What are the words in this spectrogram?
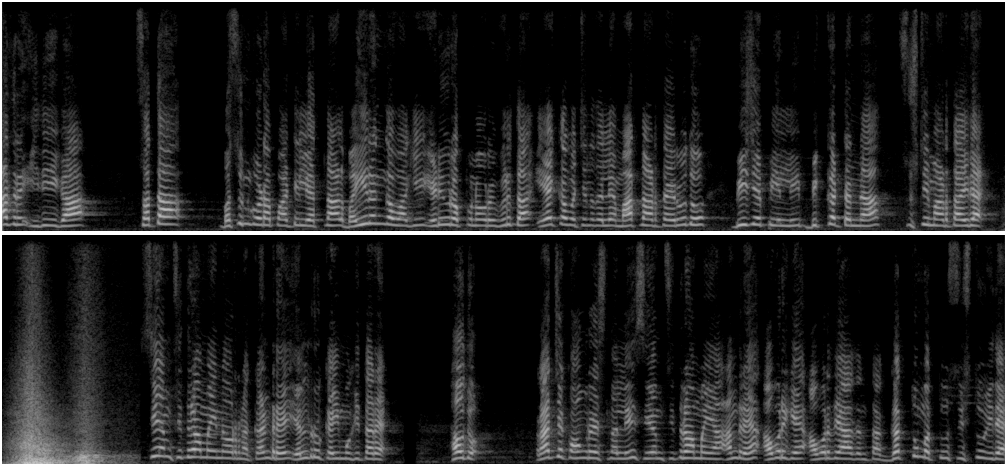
ಆದರೆ ಇದೀಗ ಸ್ವತಃ ಬಸನಗೌಡ ಪಾಟೀಲ್ ಯತ್ನಾಳ್ ಬಹಿರಂಗವಾಗಿ ಯಡಿಯೂರಪ್ಪನವರ ವಿರುದ್ಧ ಏಕವಚನದಲ್ಲೇ ಮಾತನಾಡ್ತಾ ಇರುವುದು ಬಿಜೆಪಿಯಲ್ಲಿ ಬಿಕ್ಕಟ್ಟನ್ನ ಸೃಷ್ಟಿ ಮಾಡ್ತಾ ಇದೆ. ಸಿಎಂ ಸಿದ್ದರಾಮಯ್ಯನವ್ರನ್ನ ಕಂಡ್ರೆ ಎಲ್ಲರೂ ಕೈ ಮುಗಿತಾರೆ. ಹೌದು, ರಾಜ್ಯ ಕಾಂಗ್ರೆಸ್ನಲ್ಲಿ ಸಿ ಎಂ ಸಿದ್ದರಾಮಯ್ಯ ಅಂದರೆ ಅವರಿಗೆ ಅವರದೇ ಆದಂಥ ಗತ್ತು ಮತ್ತು ಶಿಸ್ತು ಇದೆ.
